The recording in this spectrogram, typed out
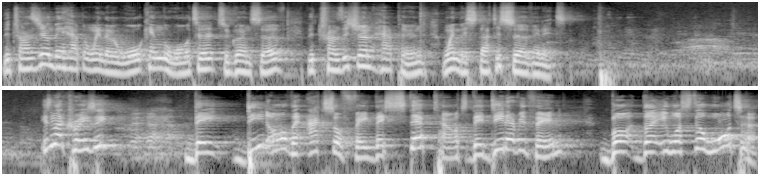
The transition didn't happen when they were walking the water to go and serve. The transition happened when they started serving it. Isn't that crazy? They did all the acts of faith, they stepped out, they did everything, but the, it was still water.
